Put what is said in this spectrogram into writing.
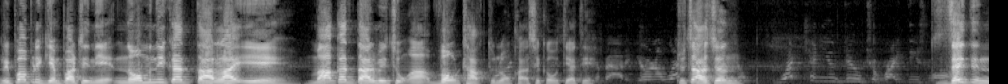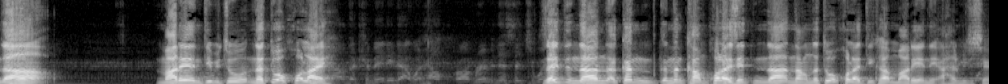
republican party ni nominee ka tar lai e ma ka tar mi chung a vote thak tu long kha se ko ti. You're an chu cha chen zaitin da maren ti chu na tu kho lai zaitin da kan kan kham kho lai zaitin da nang na tu kho lai ti kha mare ni a hal mi se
